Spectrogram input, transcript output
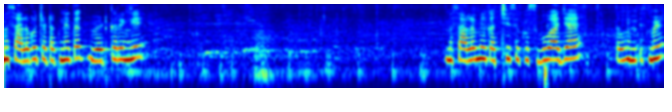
मसालों को चटकने तक वेट करेंगे। मसालों में एक अच्छी सी खुशबू आ जाए तो हम इसमें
